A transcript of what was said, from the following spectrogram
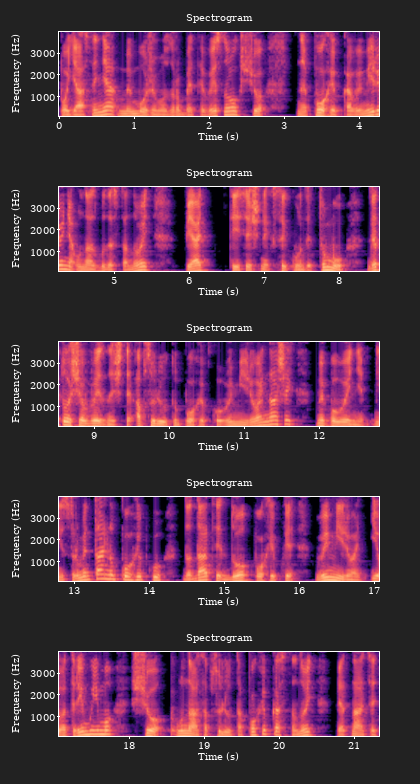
пояснення, ми можемо зробити висновок, що е, похибка вимірювання у нас буде становити 5 тисячних секунди. Тому для того, щоб визначити абсолютну похибку вимірювань наших, ми повинні інструментальну похибку додати до похибки вимірювань. І отримуємо, що у нас абсолютна похибка становить 15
